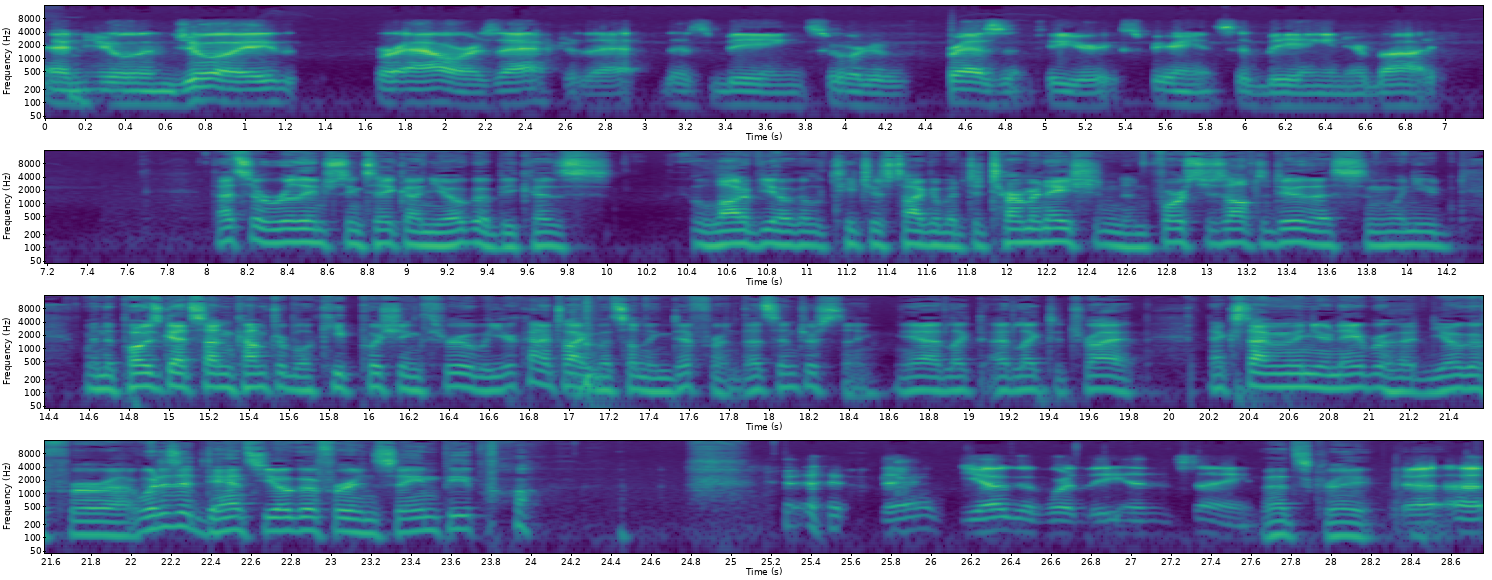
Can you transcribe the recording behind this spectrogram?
and you'll enjoy for hours after that this being sort of present to your experience of being in your body. That's a really interesting take on yoga because a lot of yoga teachers talk about determination and force yourself to do this. And when you when the pose gets uncomfortable keep pushing through but you're kind of talking about something different. That's interesting. Yeah i'd like to, i'd like to try it. Next time i'm in your neighborhood yoga for uh, what is it? Dance yoga for insane people? Dance yoga for the insane. That's great. Uh, uh,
